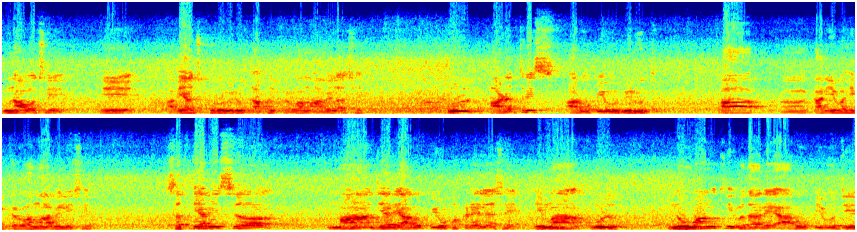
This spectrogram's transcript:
ગુનાઓ છે, એ વ્યાજખોરો વિરુદ્ધ દાખલ કરવામાં આવેલા છે. કુલ આડત્રીસ આરોપીઓ વિરુદ્ધ આ કાર્યવાહી કરવામાં આવેલી છે. સત્યાવીસમાં જ્યારે આરોપીઓ પકડેલા છે, એમાં કુલ નવ્વાણુંથી વધારે આરોપીઓ જે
